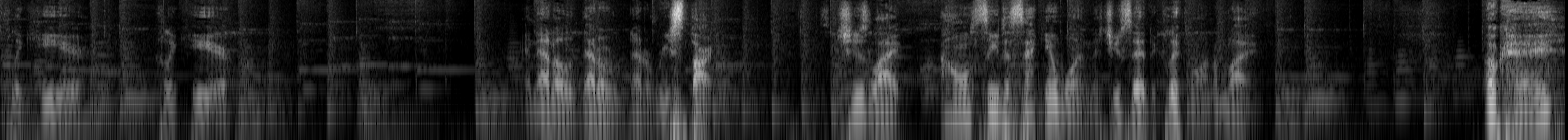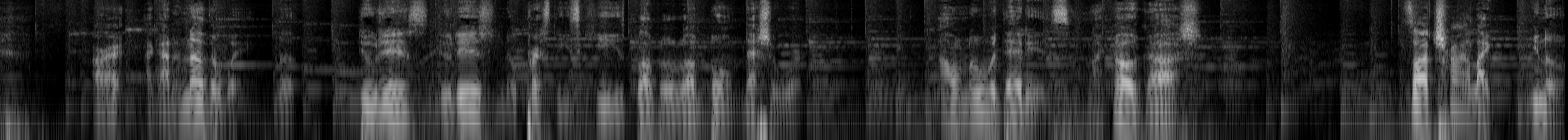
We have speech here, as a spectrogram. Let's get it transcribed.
click here, click here, and that'll that'll that'll restart. So she's like, I don't see the second one that you said to click on. I'm like, okay, all right, I got another way. Look, do this, do this, you know, press these keys, blah, blah, blah, boom, that should work. I don't know what that is. I'm like, oh gosh. So I tried, like, you know,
